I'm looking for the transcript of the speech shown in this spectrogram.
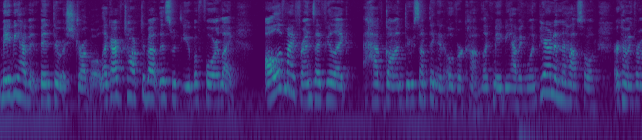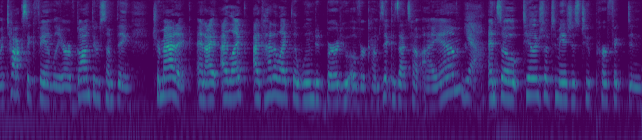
maybe haven't been through a struggle. Like I've talked about this with you before. Like all of my friends, I feel like have gone through something and overcome. Like maybe having one parent in the household, or coming from a toxic family, or have gone through something traumatic. And I, I like I kind of like the wounded bird who overcomes it because that's how I am. Yeah. And so Taylor Swift to me is just too perfect and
